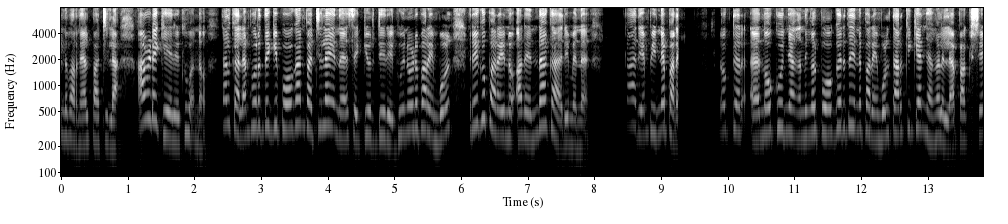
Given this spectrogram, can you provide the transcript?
എന്ന് പറഞ്ഞാൽ പറ്റില്ല. അവിടേക്ക് രഘു വന്നു. തൽക്കാലം പുറത്തേക്ക് പോകാൻ പറ്റില്ല എന്ന് സെക്യൂരിറ്റി രഘുവിനോട് പറയുമ്പോൾ രഘു പറയുന്നു അതെന്താ കാര്യമെന്ന് കാര്യം പിന്നെ പറയും ഡോക്ടർ നോക്കൂ ഞങ്ങൾ നിങ്ങൾ പോകരുത് എന്ന് പറയുമ്പോൾ തർക്കിക്കാൻ ഞങ്ങളില്ല. പക്ഷേ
